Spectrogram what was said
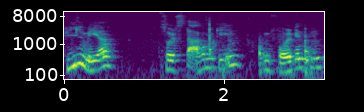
Vielmehr soll es darum gehen, im Folgenden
